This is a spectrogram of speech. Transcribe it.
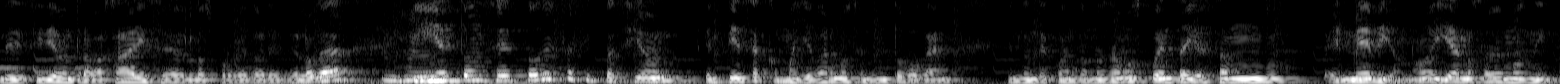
decidieron trabajar y ser los proveedores del hogar. Uh -huh. Y entonces toda esta situación empieza como a llevarnos en un tobogán, en donde cuando nos damos cuenta ya estamos en medio, ¿no? Y ya no sabemos ni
